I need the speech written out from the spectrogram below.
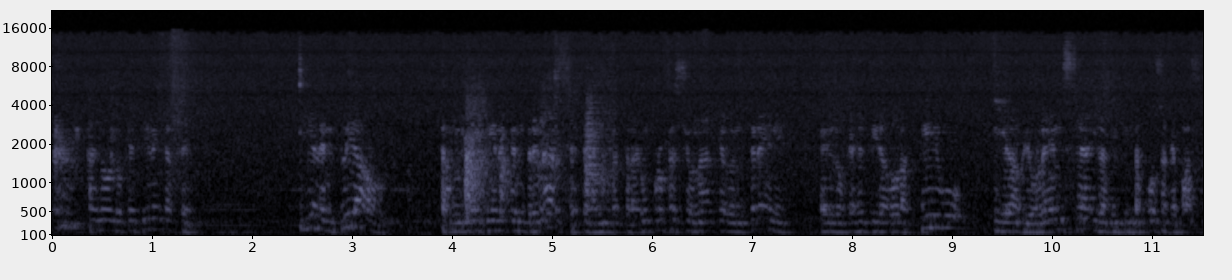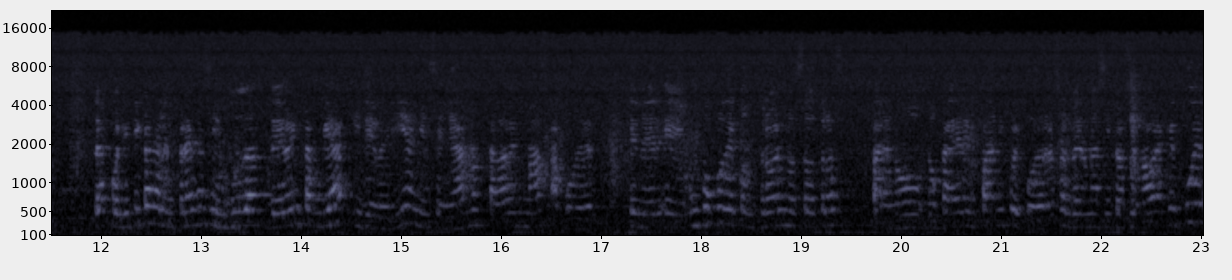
ah, lo que tienen que hacer. Y el empleado también tiene que entrenarse, traer un profesional que lo entrene en lo que es el tirador activo y la violencia y las distintas cosas que pasan. Las políticas de la empresa sin duda deben cambiar y deberían enseñarnos cada vez más a poder tener eh, un poco de control nosotros para no, no caer en pánico y poder resolver una situación. Ahora, ¿qué pueden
